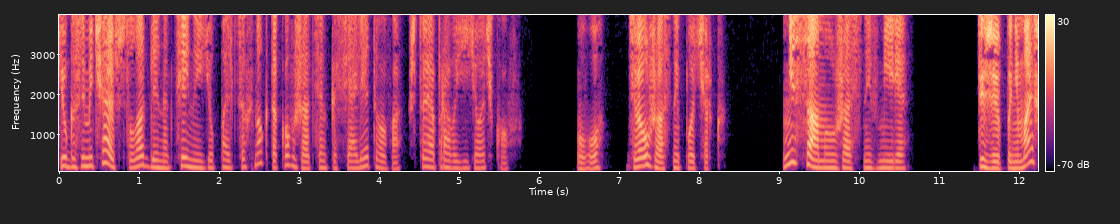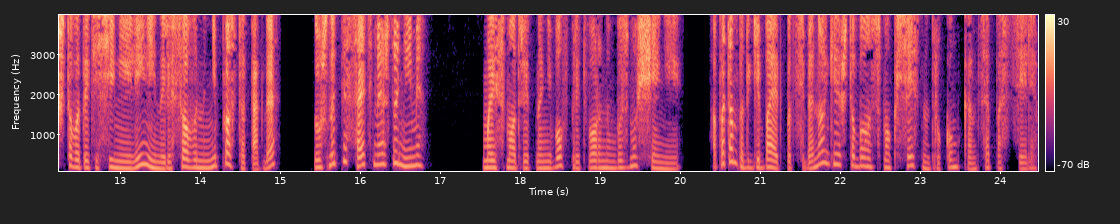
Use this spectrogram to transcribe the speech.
Хьюго замечает, что лак для ногтей на ее пальцах ног такого же оттенка фиолетового, что и оправа ее очков. Ого, у тебя ужасный почерк. Не самый ужасный в мире. Ты же понимаешь, что вот эти синие линии нарисованы не просто так, да? Нужно писать между ними. Мэй смотрит на него в притворном возмущении, а потом подгибает под себя ноги, чтобы он смог сесть на другом конце постели.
